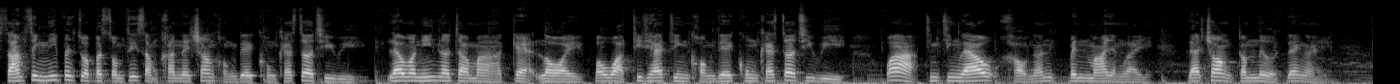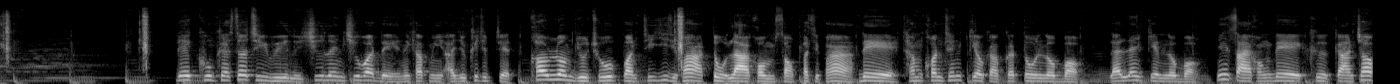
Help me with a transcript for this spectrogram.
3 สิ่งนี้เป็นส่วนผสมที่สำคัญในช่องของ d ดคุงแคสเตอร์ทีวีแล้ววันนี้เราจะมาแกะรอยประวัติที่แท้จริงของ d ดคุงแคสเตอร์ทีวีว่าจริงๆ แล้วเขานั้นเป็นมาอย่างไร และช่องกำเนิดได้ไง เดย์คูงแคสเตอร์ทีวีหรือชื่อเล่นชื่อว่าเดย์นะครับ มีอายุแค่ 17 เข้าร่วม YouTube วันที่ 25 ตุลาคม 2015 เดย์ทำคอนเทนต์เกี่ยวกับการ์ตูนโรบอกและเล่นเกมโรบอกนิสัยของเดย์คือการชอบ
